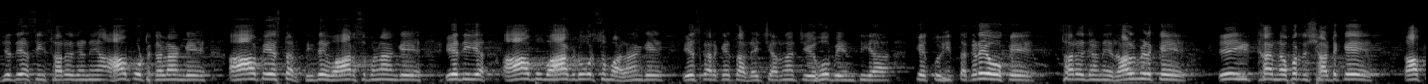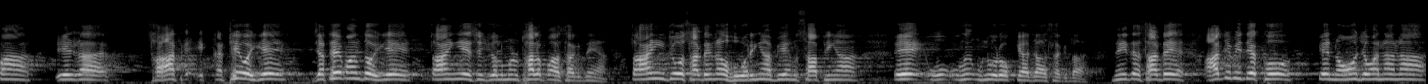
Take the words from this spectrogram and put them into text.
ਜਿਹਦੇ ਅਸੀਂ ਸਾਰੇ ਜਣੇ ਆਪ ਉੱਠ ਖੜਾਂਗੇ, ਆਪ ਇਸ ਧਰਤੀ ਦੇ ਵਾਰਸ ਬਣਾਂਗੇ, ਇਹਦੀ ਆਪ ਵਾਗਡੋਰ ਸੰਭਾਲਾਂਗੇ। ਇਸ ਕਰਕੇ ਤੁਹਾਡੇ ਚਰਨਾਂ 'ਚ ਇਹੋ ਬੇਨਤੀ ਆ ਕਿ ਤੁਸੀਂ ਤਕੜੇ ਹੋ ਕੇ ਸਾਰੇ ਜਣੇ ਰਲ ਮਿਲ ਕੇ ਇਹ ਈਠਾ ਨਫ਼ਰਤ ਛੱਡ ਕੇ ਆਪਾਂ ਇਹ ਜਿਹੜਾ ਸਾਥ ਇਕੱਠੇ ਹੋਈਏ, ਜਥੇਬੰਦ ਹੋਈਏ, ਤਾਂ ਹੀ ਇਸ ਜ਼ੁਲਮ ਨੂੰ ਠੱਲ ਪਾ ਸਕਦੇ ਹਾਂ। ਤਾਂ ਹੀ ਜੋ ਸਾਡੇ ਨਾਲ ਹੋ ਰਹੀਆਂ ਬੇਇਨਸਾਫੀਆਂ, ਇਹ ਉਹਨੂੰ ਰੋਕਿਆ ਜਾ ਸਕਦਾ। ਨਹੀਂ ਤੇ ਸਾਡੇ ਅੱਜ ਵੀ ਦੇਖੋ ਕਿ ਨੌਜਵਾਨਾਂ ਨਾਲ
